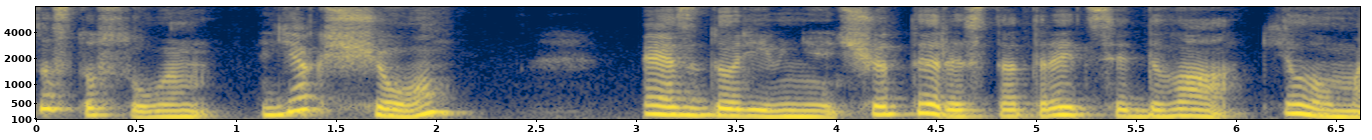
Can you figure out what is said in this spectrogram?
Застосуємо, якщо S дорівнює 432 км,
